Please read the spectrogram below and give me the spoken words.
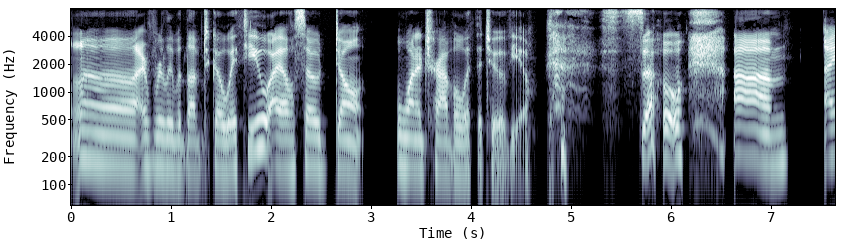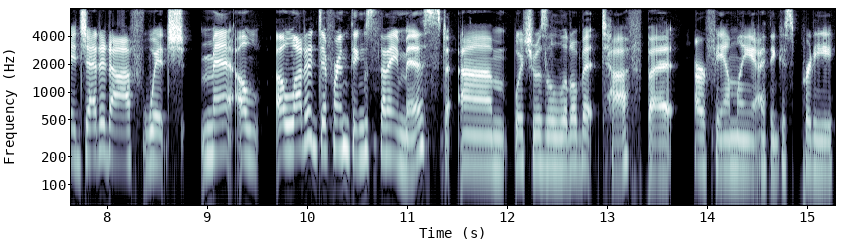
uh, I really would love to go with you, I also don't want to travel with the two of you. so, um, I jetted off, which meant a, a lot of different things that I missed, um, which was a little bit tough, but our family, I think, is pretty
